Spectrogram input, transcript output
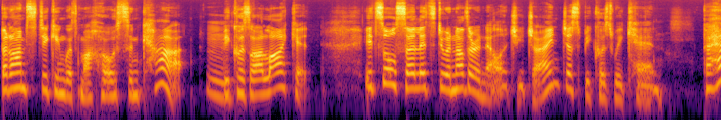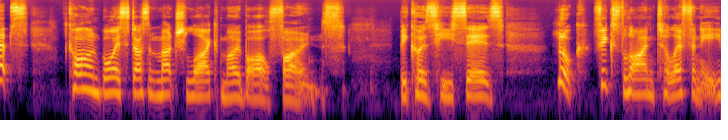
But I'm sticking with my horse and cart mm. because I like it. It's also, let's do another analogy, Jane, just because we can. Perhaps Colin Boyce doesn't much like mobile phones because he says, look, fixed line telephony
